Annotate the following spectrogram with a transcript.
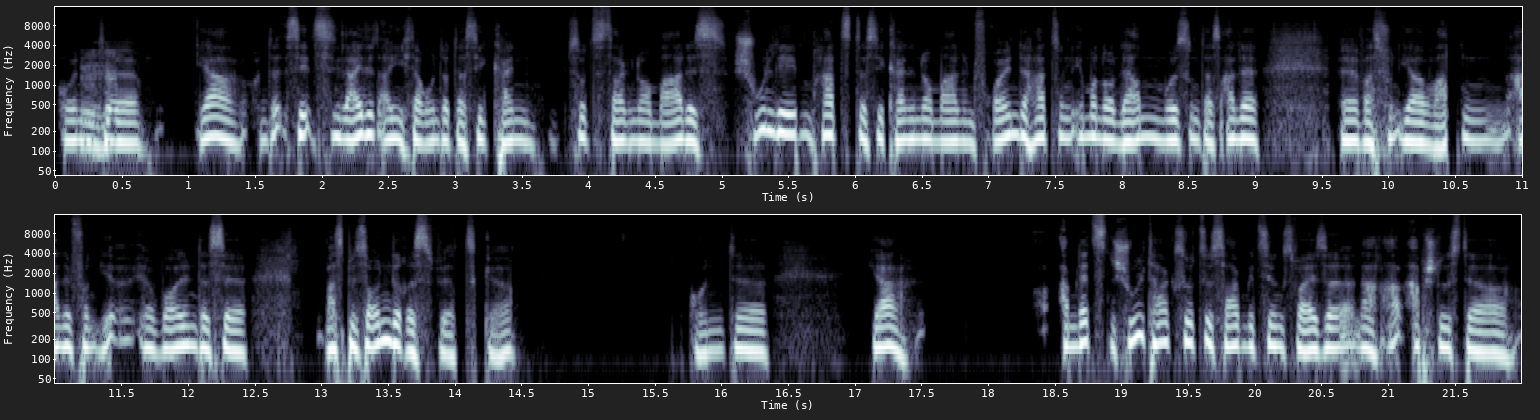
Und mhm. Ja, und sie, sie, leidet eigentlich darunter, dass sie kein sozusagen normales Schulleben hat, dass sie keine normalen Freunde hat und immer nur lernen muss und dass alle äh, was von ihr erwarten, alle von ihr, ihr wollen, dass sie was Besonderes wird. Gell? Und äh, ja, am letzten Schultag sozusagen, beziehungsweise nach Abschluss der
